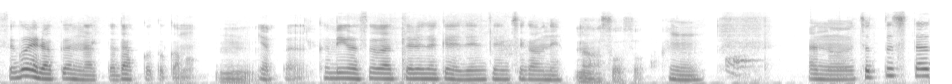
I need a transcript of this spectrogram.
すごい楽になった、抱っことかも。うん。やっぱ、首が座ってるだけで全然違うね。ああ、そうそう。うん。あの、ちょっとした、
